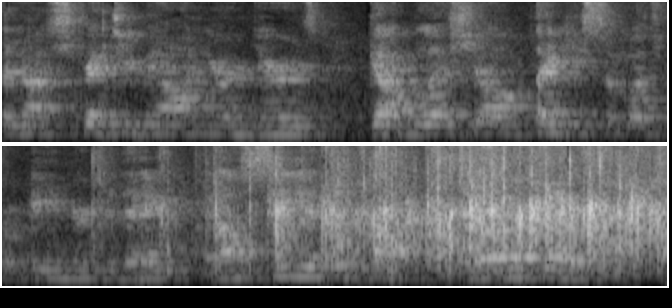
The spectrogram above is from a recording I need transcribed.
to not stretch you beyond your endurance. God bless y'all. Thank you so much for being here today, and I'll see you at the top.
